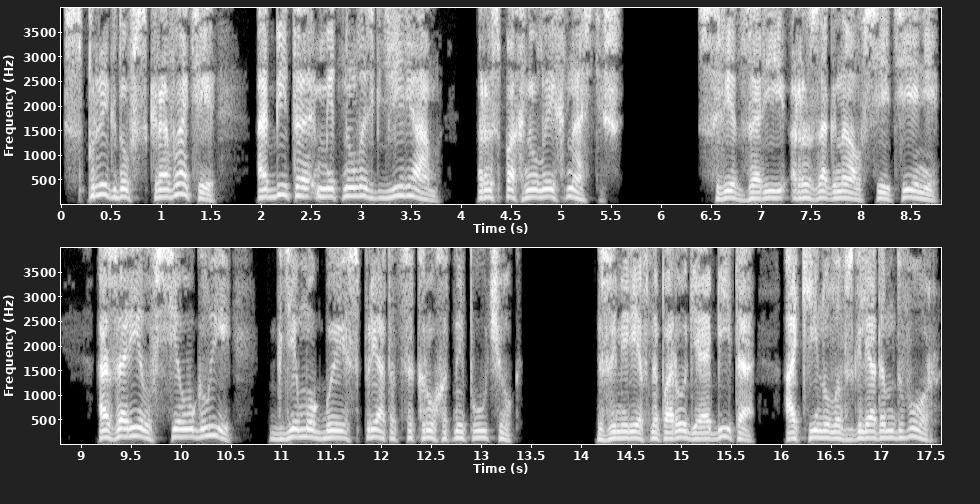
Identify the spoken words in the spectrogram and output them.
Спрыгнув с кровати, Обита метнулась к дверям, распахнула их настежь. Свет зари разогнал все тени, озарил все углы, где мог бы спрятаться крохотный паучок. Замерев на пороге обита, окинула взглядом двор,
